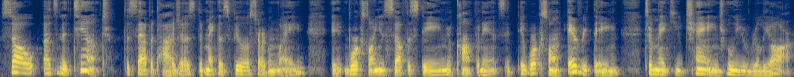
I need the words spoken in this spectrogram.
So it's an attempt to sabotage us, to make us feel a certain way. It works on your self esteem, your confidence. It, it works on everything to make you change who you really are.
